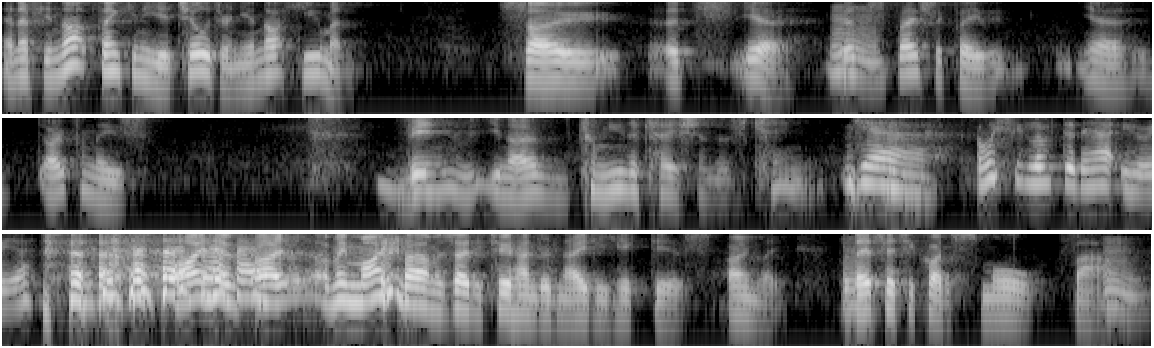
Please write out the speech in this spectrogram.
And if you're not thinking of your children, you're not human. So it's, yeah, hmm. it's basically, yeah, open these, ven- you know, communication is king. Yeah. I wish you lived in our area. I have. I, I mean, my farm is only 280 hectares only, but that's actually quite a small farm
